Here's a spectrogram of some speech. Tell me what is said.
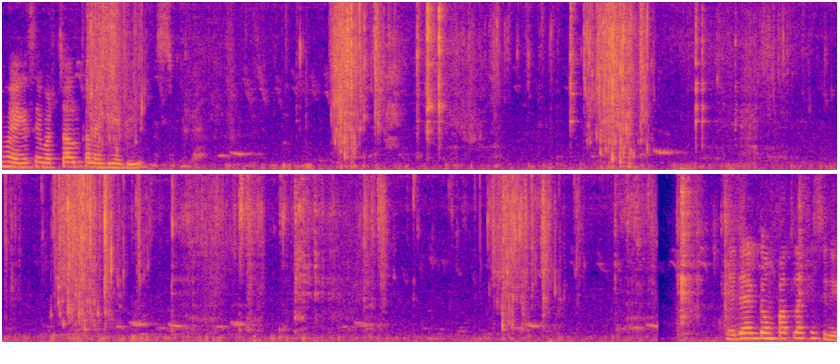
গরম হয়ে গেছে, এবার চাউল কালাই দিয়ে দিই। এটা একদম পাতলা খিচুড়ি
